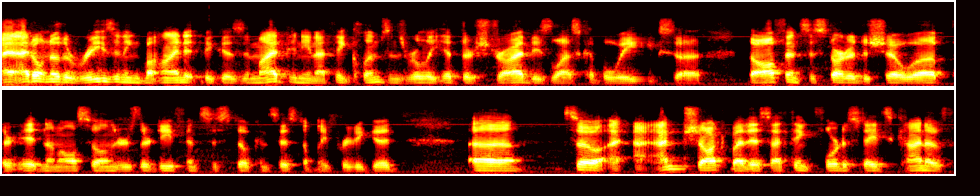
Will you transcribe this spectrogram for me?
I, I, don't know the reasoning behind it because, in my opinion, I think Clemson's really hit their stride these last couple weeks. Uh, the offense has started to show up. They're hitting on all cylinders. Their defense is still consistently pretty good. Uh, so I, I'm shocked by this. I think Florida State's kind of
